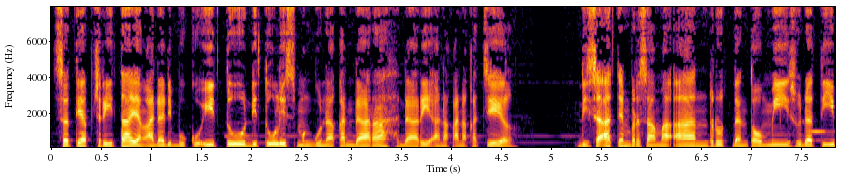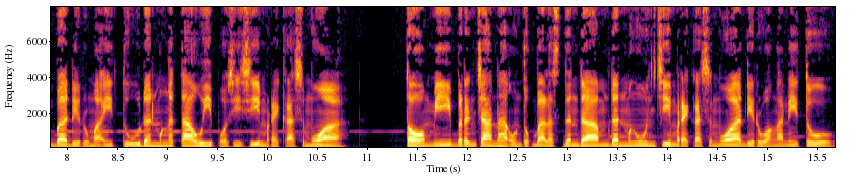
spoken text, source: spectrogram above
setiap cerita yang ada di buku itu ditulis menggunakan darah dari anak-anak kecil. Di saat yang bersamaan, Ruth dan Tommy sudah tiba di rumah itu dan mengetahui posisi mereka semua. Tommy berencana untuk balas dendam dan mengunci mereka semua di ruangan itu.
